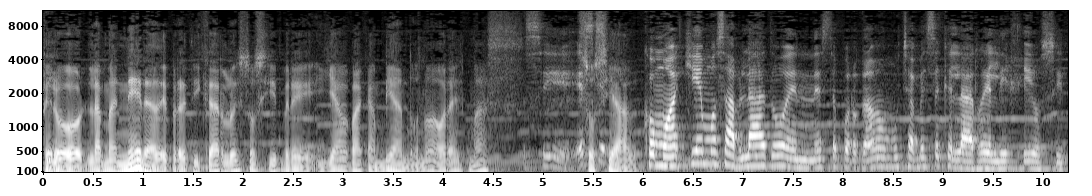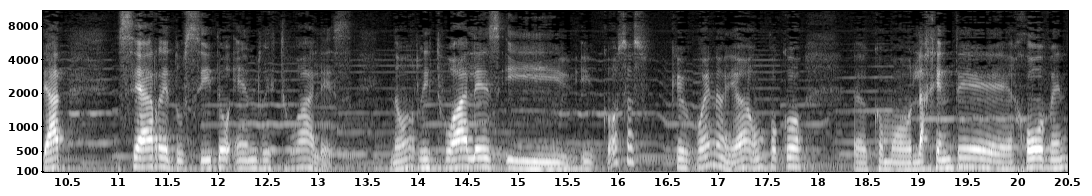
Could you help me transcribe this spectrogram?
Pero la manera de practicarlo, esto siempre ya va cambiando, ¿no? Ahora es más social. como aquí hemos hablado en este programa muchas veces que la religiosidad se ha reducido en rituales, ¿no? Rituales y, cosas que, bueno, ya un poco eh, como la gente joven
